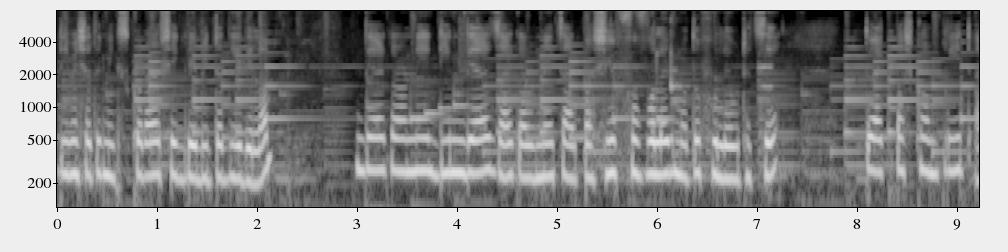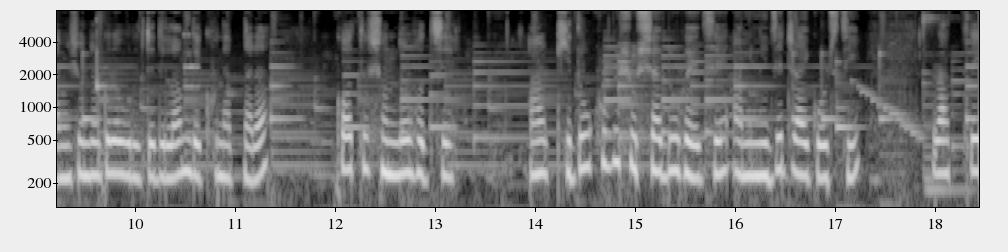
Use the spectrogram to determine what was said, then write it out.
ডিমের সাথে মিক্স করা সেই গ্রেভিটা দিয়ে দিলাম। দেওয়ার কারণে, ডিম দেওয়ার, যার কারণে চারপাশে ফুফলের মতো ফুলে উঠেছে। তো এক পাশ কমপ্লিট আমি সুন্দর করে উল্টে দিলাম, দেখুন আপনারা কত সুন্দর হচ্ছে। আর খেতেও খুবই সুস্বাদু হয়েছে, আমি নিজে ট্রাই করছি। রাত্রে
